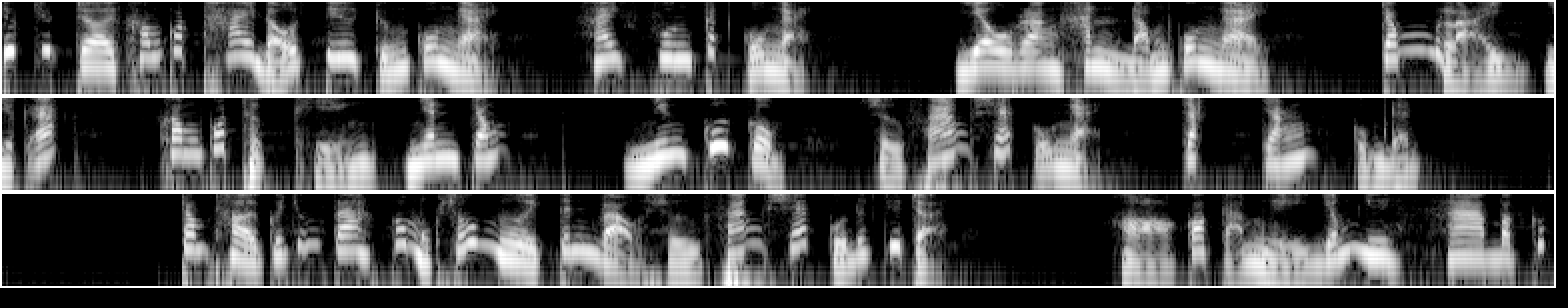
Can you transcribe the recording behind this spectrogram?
Đức Chúa Trời không có thay đổi tiêu chuẩn của Ngài hay phương cách của Ngài. Dầu rằng hành động của Ngài chống lại việc ác không có thực hiện nhanh chóng, nhưng cuối cùng sự phán xét của Ngài chắc chắn cũng đến. Trong thời của chúng ta có một số người tin vào sự phán xét của Đức Chúa Trời. Họ có cảm nghĩ giống như Habakkuk.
